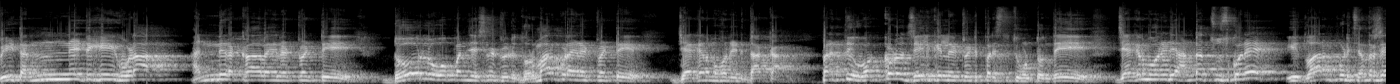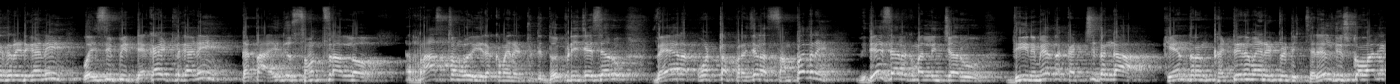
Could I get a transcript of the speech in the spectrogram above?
వీటన్నిటికీ కూడా అన్ని రకాలైనటువంటి డోర్లు ఓపెన్ చేసినటువంటి దుర్మార్గుడైనటువంటి జగన్మోహన్ రెడ్డి దాకా. ప్రతి ఒక్కడూ జైలుకి వెళ్ళేటువంటి పరిస్థితి ఉంటుంది. జగన్మోహన్ రెడ్డి అండ చూసుకొనే ఈ ద్వారంపూడి చంద్రశేఖర్ రెడ్డి కానీ వైసీపీ డెకాయిట్లు కానీ గత ఐదు సంవత్సరాల్లో రాష్ట్రంలో ఈ రకమైనటువంటి దోపిడీ చేశారు. వేల కోట్ల ప్రజల సంపదని విదేశాలకు మళ్ళించారు. దీని మీద ఖచ్చితంగా కేంద్రం కఠినమైనటువంటి చర్యలు తీసుకోవాలి.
